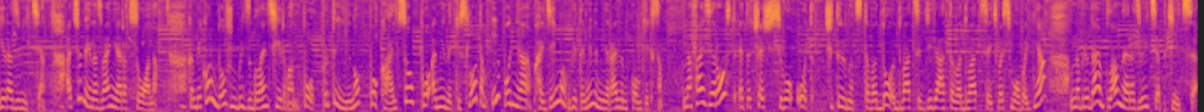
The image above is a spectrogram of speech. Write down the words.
и развитие. Отсюда и название рациона. Комбикорм должен быть сбалансирован по протеину, по кальцию, по аминокислотам и по необходимым витаминно-минеральным комплексам. На фазе рост, это чаще всего от 14 до 29-28 дня, наблюдаем плавное развитие птицы.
